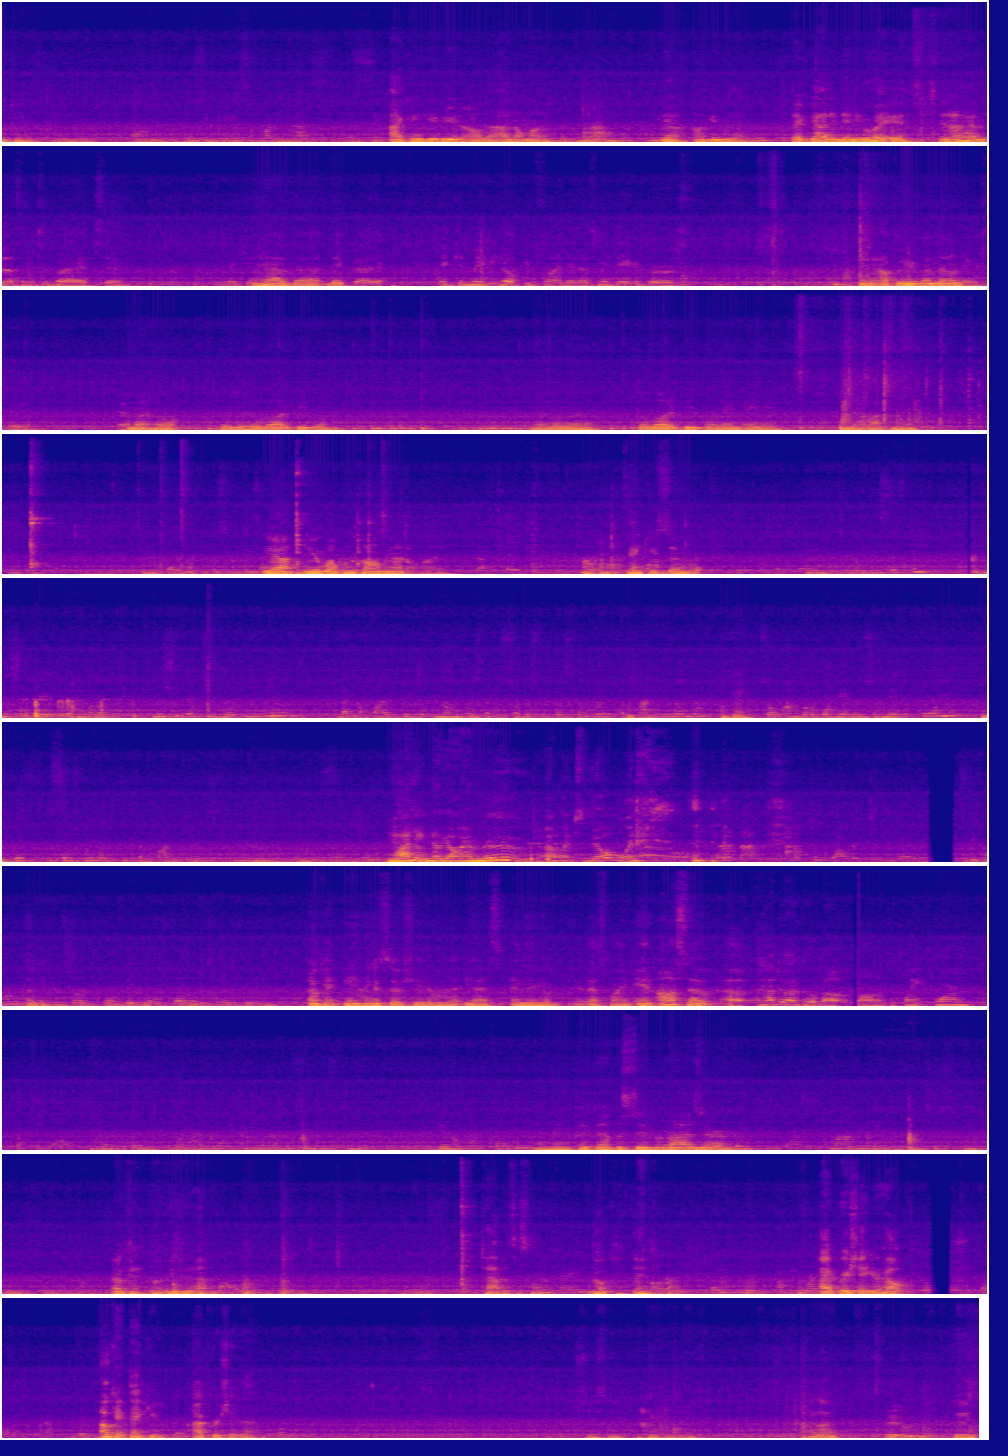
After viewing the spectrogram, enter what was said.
okay. Just in case somebody has. I can give you all that. I don't mind. Yeah, I'll give you that. They've got it anyway, and I have nothing to hide, so they can have that. They've got it. They can maybe help you find it. That's my date of birth. And I'll put in my middle name too. That might help. Because there's a lot of people. Yeah, Loretta. There's a lot of people named Amy in that last name. Yeah, you're welcome to call me. I don't mind. Okay, thank you so much. You should get, I'm gonna, you should get to your email, like a five-digit number, it's like a service request number, a tracking number. Okay. So I'm gonna go ahead and submit it for you. This, since we don't keep like body cams here in the section. Yeah, I didn't know y'all had moved. I went to the old one. So that, that's after we got it together. they Okay. can search for videos, photos, anything. Okay, anything associated with that, yes, and then you'll, that's fine. And also, uh, how do I go about filing a complaint form? When I want, when I would say is to get on that phone. And then pick up a supervisor. Okay, let me do that. Tabitha Smith. Okay, thank you. All right, thank you. I'll be right I appreciate your help. Okay, thank you. I appreciate that. She's in- okay, nice. Hello, Hey, good.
